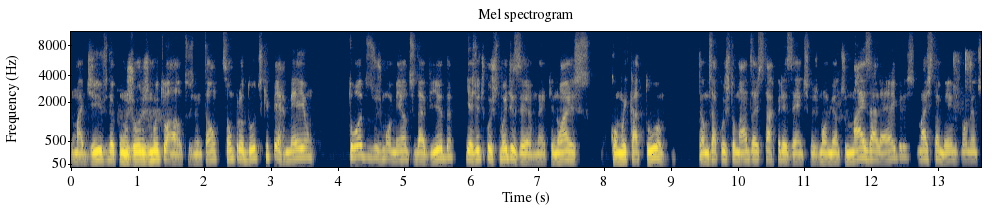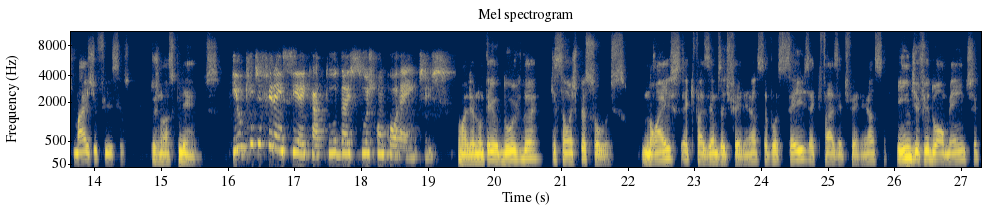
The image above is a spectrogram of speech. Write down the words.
uma dívida com juros muito altos. Então, são produtos que permeiam todos os momentos da vida e a gente costuma dizer né, que nós, como Icatu, estamos acostumados a estar presentes nos momentos mais alegres, mas também nos momentos mais difíceis dos nossos clientes. E o que diferencia a Icatu das suas concorrentes? Olha, eu não tenho dúvida que são as pessoas. Nós é que fazemos a diferença, vocês é que fazem a diferença. Individualmente,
